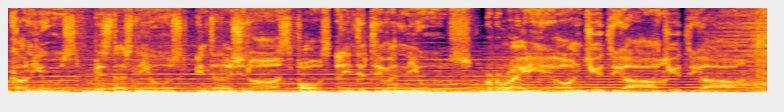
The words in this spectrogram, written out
Local news, business news, international, sports, and entertainment news. Right here on GTR. GTR.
